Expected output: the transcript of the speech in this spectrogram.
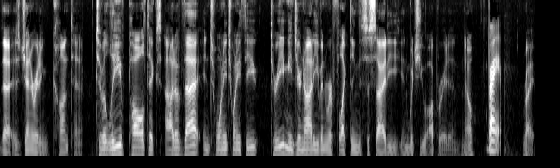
that is generating content. To leave politics out of that in 2023 means you're not even reflecting the society in which you operate in. No? Right. Right.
